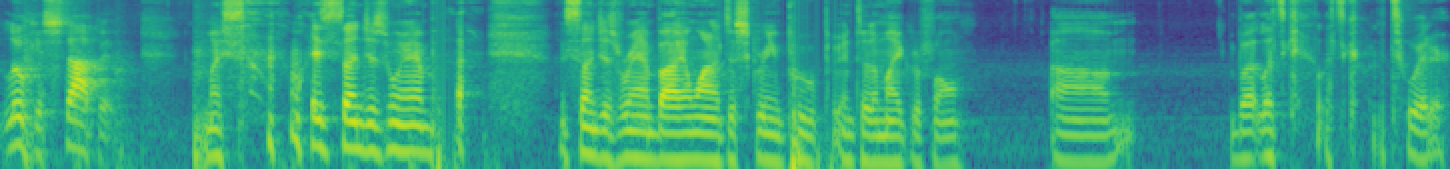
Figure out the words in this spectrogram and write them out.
Lucas, stop it. My son, my son just went by. My son just ran by and wanted to scream poop into the microphone. Um, but let's let's go to Twitter.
